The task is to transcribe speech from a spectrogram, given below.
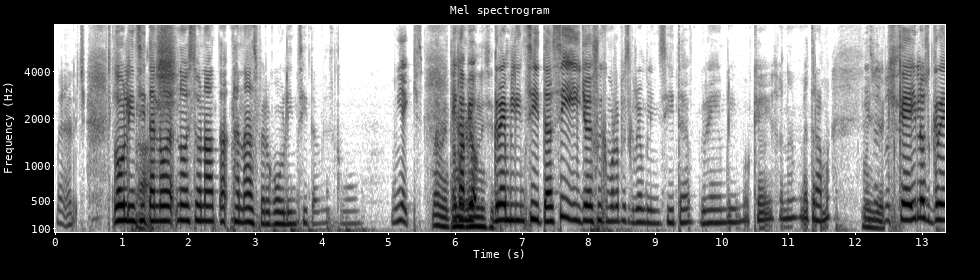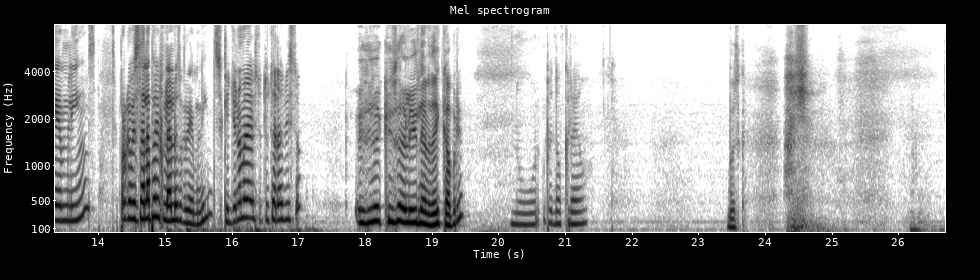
Bueno, el hecho. Goblincita no, no ta- tan áspero, goblincita es como muy X. En cambio, Gremlincita. gremlincita, sí, y yo fui como, pues, gremlincita, gremlin, ok, suena, me trama. Y X. busqué y los gremlins, porque está la película Los Gremlins, que yo no me la he visto, ¿tú te la has visto? ¿Es la que sale Leonardo DiCaprio? No, pues no creo. Busca.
